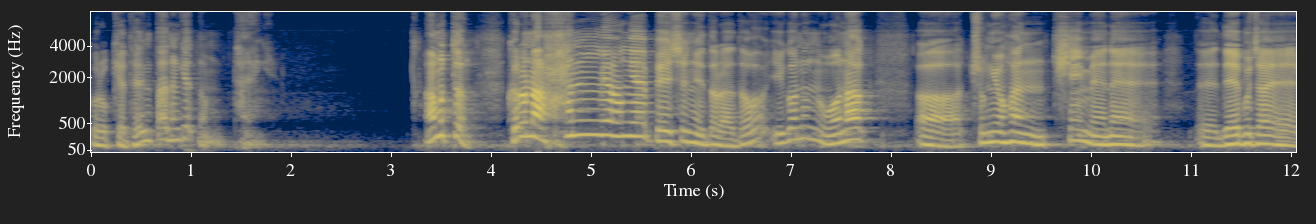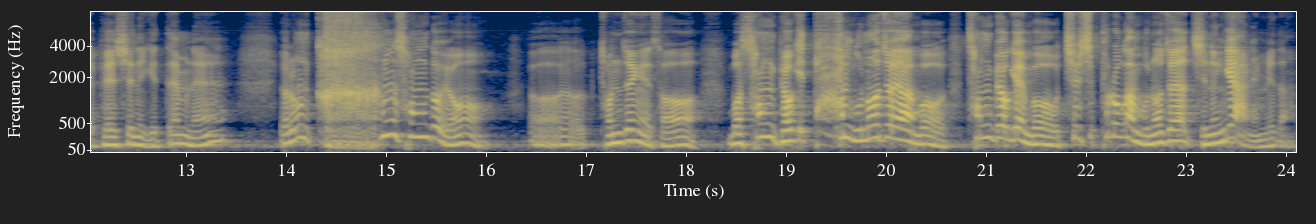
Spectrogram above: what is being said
그렇게 됐다는 게 너무 다행이에요. 아무튼 그러나 한 명의 배신이더라도 이거는 워낙 어, 중요한 키맨의 내부자의 배신이기 때문에 여러분 큰 성도요 어, 전쟁에서 뭐 성벽이 다 무너져야 뭐 성벽의 뭐 70%가 무너져야 지는 게 아닙니다.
